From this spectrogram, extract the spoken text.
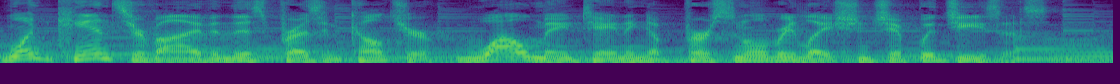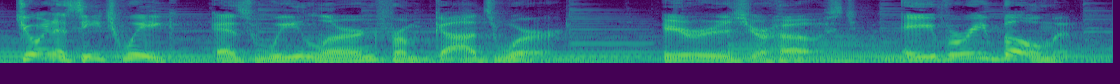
one can survive in this present culture while maintaining a personal relationship with Jesus. Join us each week as we learn from God's Word. Here is your host, Avery Bowman.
